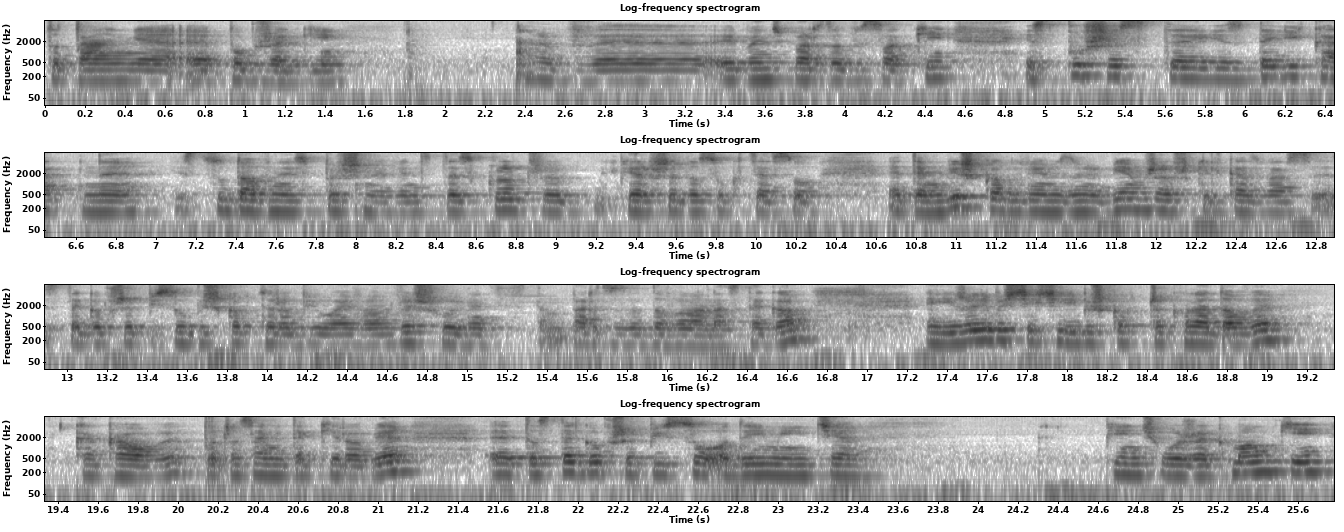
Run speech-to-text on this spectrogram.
totalnie e, po brzegi w, będzie bardzo wysoki. Jest puszysty, jest delikatny, jest cudowny, jest pyszny, więc to jest klucz pierwszy do sukcesu. Ten biszkopt, wiem, wiem, że już kilka z Was z tego przepisu biszkopty robiło i Wam wyszły, więc jestem bardzo zadowolona z tego. Jeżeli byście chcieli biszkopt czekoladowy, kakaowy, bo czasami taki robię, to z tego przepisu odejmijcie 5 łyżek mąki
